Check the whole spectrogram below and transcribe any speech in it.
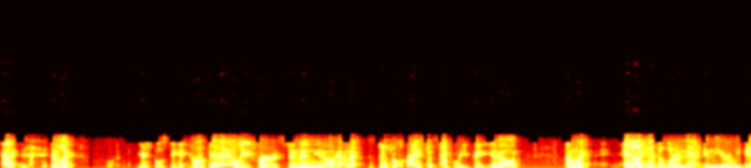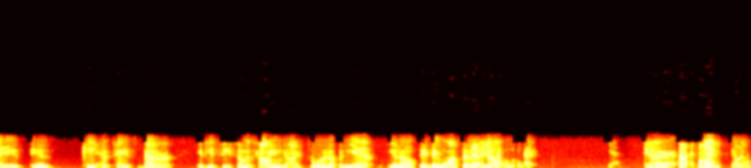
They're like, "You're supposed to get drunk in an alley first, and then you know have an existential crisis before you paint." You know, and I'm like, and I had to learn that in the early days. Is pizza tastes better if you see some Italian guy throwing it up in the air. You know, they they want to Yeah, show yeah. a little Okay. bit, yeah and Sure, that's uh, fine. you, You know.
